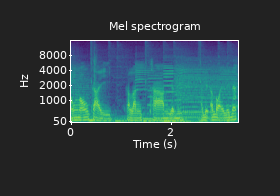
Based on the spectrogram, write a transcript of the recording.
น้องๆไก่กำลังทานกันอร่อยอร่อยเลยนะ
